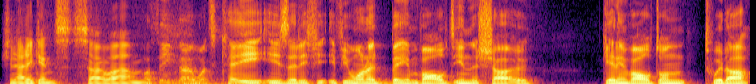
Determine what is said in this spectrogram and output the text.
shenanigans. So um, I think though what's key is that if you if you want to be involved in the show, get involved on Twitter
